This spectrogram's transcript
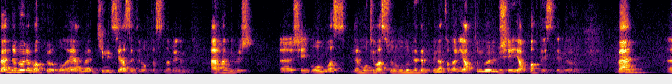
ben de böyle bakıyorum olaya. Yani ben kimlik siyaseti noktasında benim herhangi bir e, şeyim olmaz. Ne motivasyonum olur ne de bugüne kadar yaptım böyle bir şeyi yapmak da istemiyorum. Ben e,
